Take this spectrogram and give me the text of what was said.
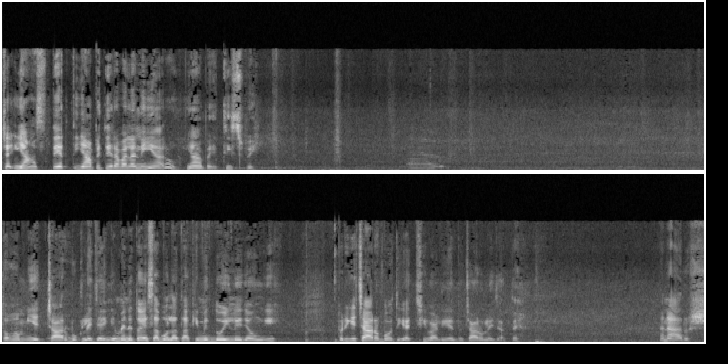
चल, यहाँ से तेर, यहाँ पे तेरा वाला नहीं यारो, यहाँ पे, तीस पे। तो हम ये चार बुक ले जाएँगे। मैंने तो ऐसा बोला था कि मैं दो ही ले जाऊँगी, पर ये चारों बहुत ही अच्छी वाली है तो चारों ले जाते हैं। है ना, आरुष?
